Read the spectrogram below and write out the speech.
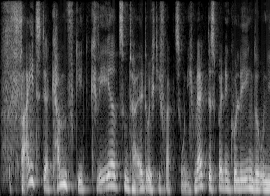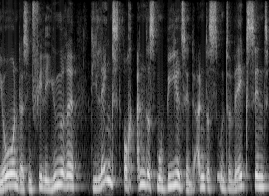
Fight, der Kampf geht quer zum Teil durch die Fraktion. Ich merke das bei den Kollegen der Union, da sind viele Jüngere, die längst auch anders mobil sind, anders unterwegs sind.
